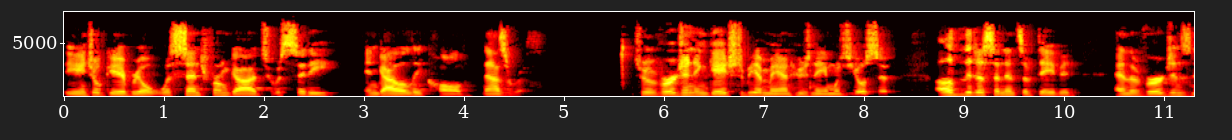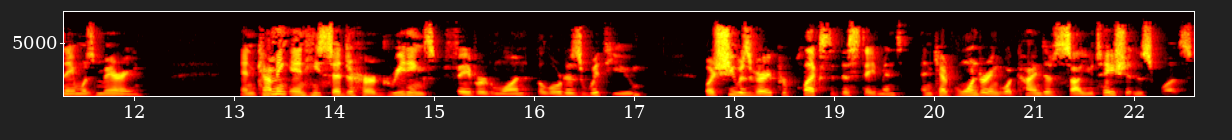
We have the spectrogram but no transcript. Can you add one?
the angel Gabriel was sent from God to a city in Galilee called Nazareth, to a virgin engaged to be a man whose name was Joseph, of the descendants of David, and the virgin's name was Mary. And coming in, he said to her, Greetings, favored one, the Lord is with you. But she was very perplexed at this statement, and kept wondering what kind of salutation this was.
